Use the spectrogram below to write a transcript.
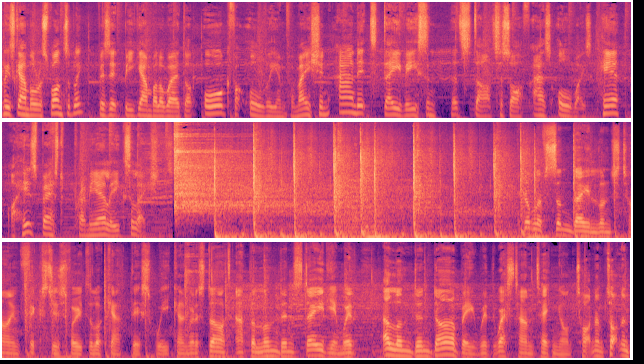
Please gamble responsibly. Visit begambleaware.org for all the information. And it's Dave Easson that starts us off as always. Here are his best Premier League selections. A couple of Sunday lunchtime fixtures for you to look at this week. I'm going to start at the London Stadium with a London derby with West Ham taking on Tottenham. Tottenham,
